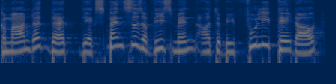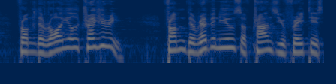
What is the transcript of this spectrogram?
commanded that the expenses of these men are to be fully paid out from the royal treasury, from the revenues of Trans Euphrates,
